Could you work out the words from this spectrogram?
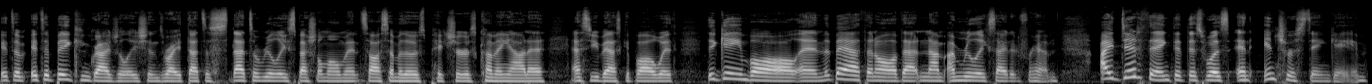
it's a it's a big congratulations, right? That's a that's a really special moment. Saw some of those pictures coming out of SU basketball with the game ball and the bath and all of that, and I'm I'm really excited for him. I did think that this was an interesting game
